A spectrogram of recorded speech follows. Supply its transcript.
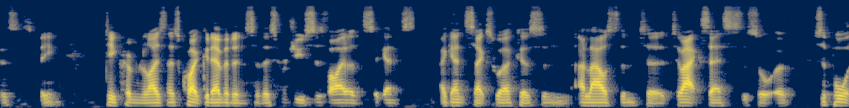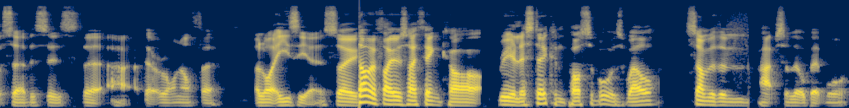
this is being decriminalised. There's quite good evidence that this reduces violence against against sex workers and allows them to to access the sort of support services that uh, that are on offer a lot easier. So some of those I think are realistic and possible as well. Some of them perhaps a little bit more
